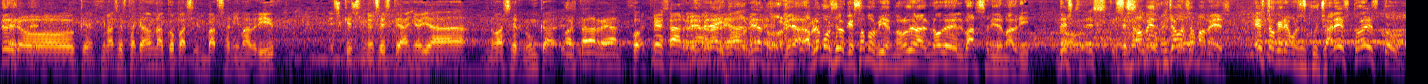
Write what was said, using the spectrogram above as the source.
Pero que encima se está quedando una copa sin Barça ni Madrid. Es que si no es este año ya no va a ser nunca. está la Real. Mira, mira todo, mira todo. Mira, hablemos de lo que estamos viendo, no, de la- no del Barça ni del Madrid. De esto. es que de es escuchamos a Mamés. Esto queremos escuchar, esto, esto.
